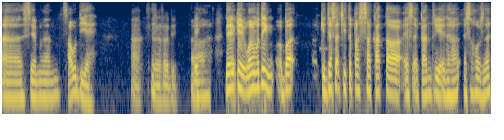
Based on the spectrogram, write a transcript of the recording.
uh, Siam dengan Saudi eh. Ah, dengan Saudi. Uh, then okay, one more thing. About okay, just nak cerita pasal Qatar as a country and as a host eh.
